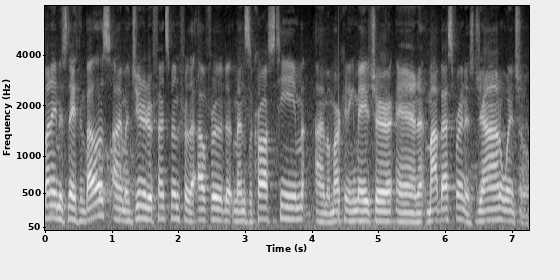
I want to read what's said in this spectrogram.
My name is Nathan Bellis. I'm a junior defenseman for the Alfred men's lacrosse team. I'm a marketing major, and my best friend is John Winchell.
